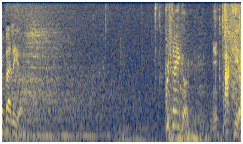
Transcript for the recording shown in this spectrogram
Revelio! Protego! Accio.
